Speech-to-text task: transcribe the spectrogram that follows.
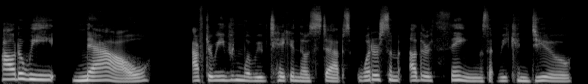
how do we now after even when we've taken those steps, what are some other things that we can do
